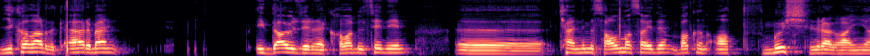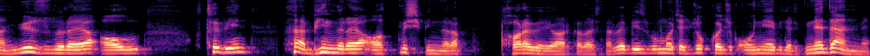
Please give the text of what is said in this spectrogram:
yıkalardık. Eğer ben iddia üzerine kalabilseydim e, kendimi salmasaydım bakın 60 lira ganyan 100 liraya 6 bin 1000 liraya 60 bin lira para veriyor arkadaşlar. Ve biz bu maça cukkacık oynayabilirdik. Neden mi?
